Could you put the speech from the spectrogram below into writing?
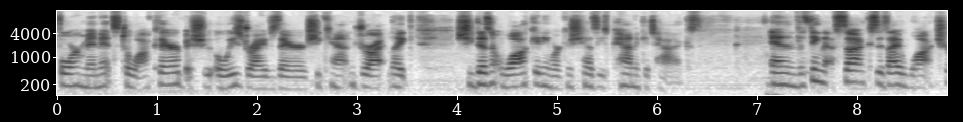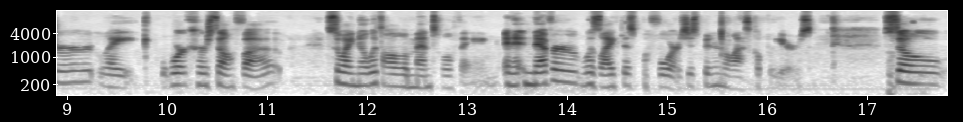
four minutes to walk there, but she always drives there. She can't drive like she doesn't walk anywhere because she has these panic attacks. And the thing that sucks is I watch her like work herself up. So I know it's all a mental thing. And it never was like this before. It's just been in the last couple years. So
